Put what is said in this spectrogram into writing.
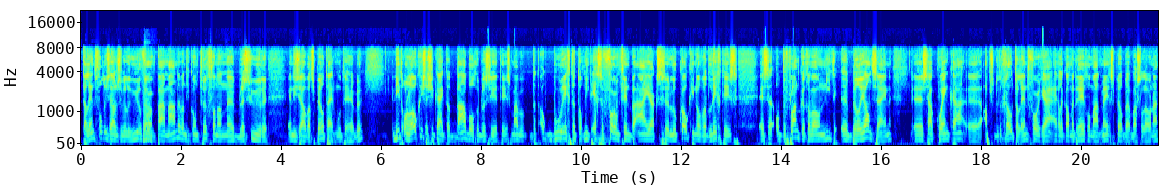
talentvol. Die zouden ze willen huren ja. voor een paar maanden. Want die komt terug van een blessure en die zou wat speeltijd moeten hebben niet onlogisch als je kijkt dat Babel geblesseerd is. Maar dat ook Boerichter toch niet echt zijn vorm vindt bij Ajax. Uh, Lukoki nog wat licht is. En ze op de flanken gewoon niet uh, briljant zijn. Uh, zou Cuenca, absoluut een groot talent. Vorig jaar eigenlijk al met regelmaat meegespeeld bij Barcelona.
